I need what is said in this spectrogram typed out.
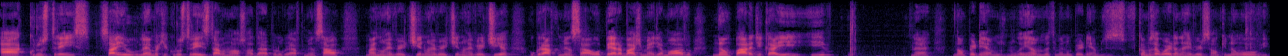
a Cruz 3 saiu. Lembra que Cruz 3 estava no nosso radar pelo gráfico mensal, mas não revertia, não revertia, não revertia. O gráfico mensal opera abaixo de média móvel, não para de cair e né, não perdemos, não ganhamos, mas também não perdemos. Ficamos aguardando a reversão que não houve.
